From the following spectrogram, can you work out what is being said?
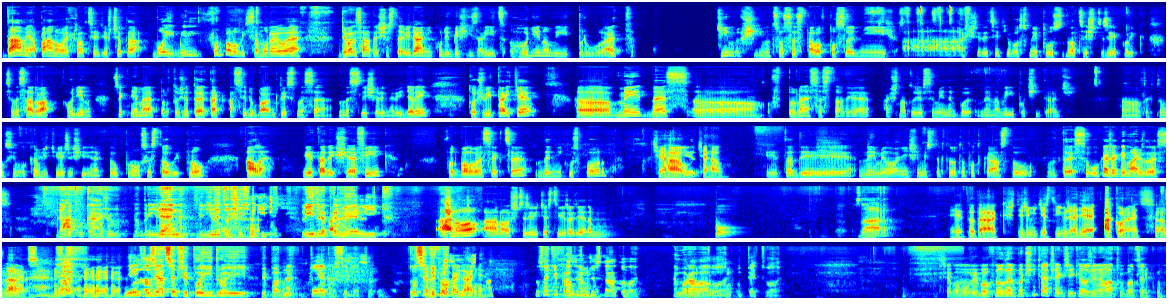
Dámy a pánové, chlapci a děvčata, moji milí fotbaloví samurajové, 96. vydání Kudy běží zajíc, hodinový průlet tím vším, co se stalo v posledních a 48 plus 24 je kolik? 72 hodin, řekněme, protože to je tak asi doba, kdy jsme se neslyšeli, neviděli. Tož vítajte. Uh, my dnes uh, v plné sestavě, až na to, že se mi nenabíjí počítač, tak to musím okamžitě vyřešit, jinak to úplnou sestavu vypnu. Ale je tady šéfík fotbalové sekce Deníku Sport. Čau, je, čau. Je tady nejmilovanější mistr tohoto podcastu v dresu. Ukáž, jaký máš dres. Rád ukážu. Dobrý den, vidíme to všichni. Lídr Premier League. Ano, ano, čtyři vítězství v řadě. Nebo... Zdar. Je to tak, čtyři vítězství v řadě a konec. Nazdar. No, jeden Aziat se připojí, druhý vypadne. To je prostě klasika. To se, se vyploukají zájemně. To se ti v Praze nemůže stát tohle. Je Morava, vole, opět, vole. Třeba mu vybouchnul ten počítač, jak říkal, že nemá tu baterku.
